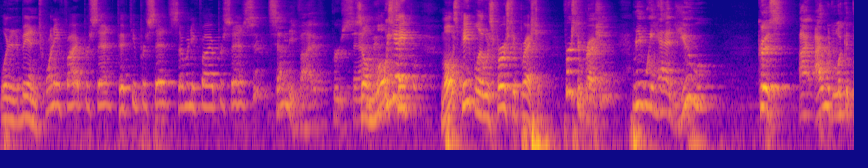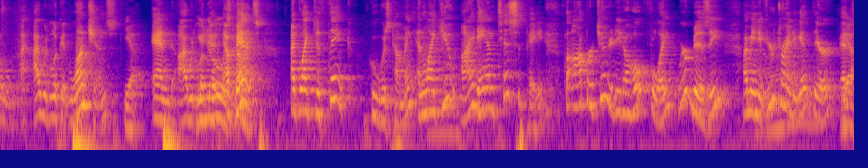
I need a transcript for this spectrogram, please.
Would it have been twenty five percent, fifty percent, seventy five percent? Seventy-five percent. So most people, most people, it was first impression. First impression. I mean, we had you, because I, I would look at the I, would look at luncheons. Yeah. And I would look at events. I'd like to think who was coming, and like you, I'd anticipate the opportunity to hopefully. We're busy. I mean, if you're trying to get there at, Yeah.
